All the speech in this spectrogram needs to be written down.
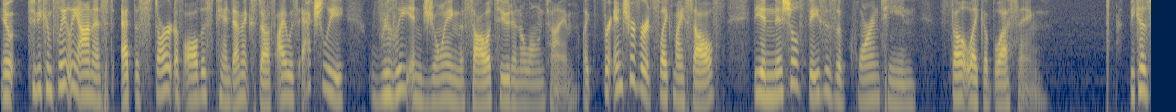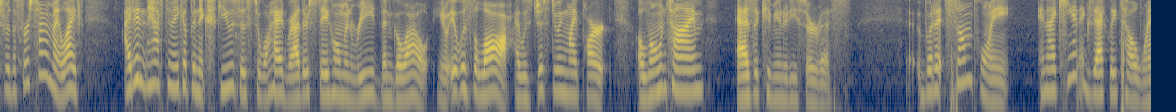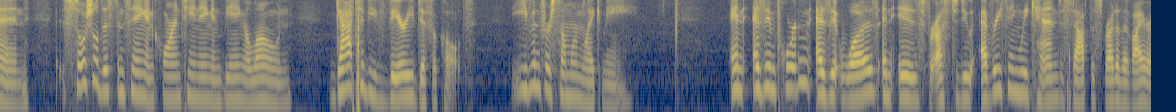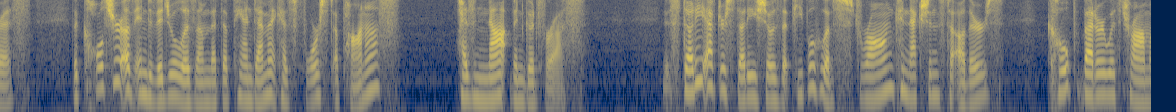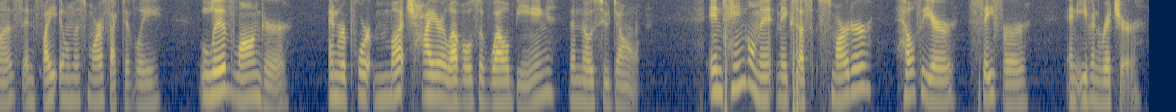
You know, to be completely honest, at the start of all this pandemic stuff, I was actually really enjoying the solitude and alone time. Like for introverts like myself, the initial phases of quarantine felt like a blessing. Because for the first time in my life, I didn't have to make up an excuse as to why I'd rather stay home and read than go out. You know, it was the law. I was just doing my part. Alone time as a community service. But at some point, and I can't exactly tell when, social distancing and quarantining and being alone got to be very difficult, even for someone like me. And as important as it was and is for us to do everything we can to stop the spread of the virus, the culture of individualism that the pandemic has forced upon us has not been good for us. Study after study shows that people who have strong connections to others cope better with traumas and fight illness more effectively, live longer, and report much higher levels of well being than those who don't. Entanglement makes us smarter, healthier, safer, and even richer.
